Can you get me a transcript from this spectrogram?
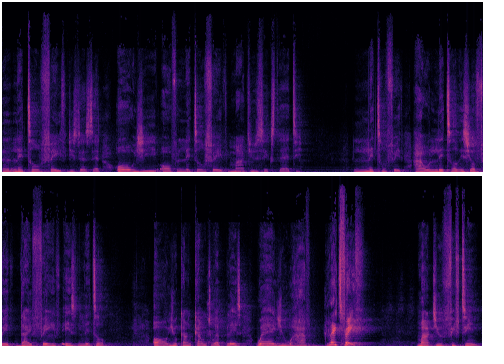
little faith. Jesus said, "O ye of little faith." Matthew 6:30. Little faith. How little is your faith? Thy faith is little. Or you can come to a place where you have great faith. Matthew 15,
